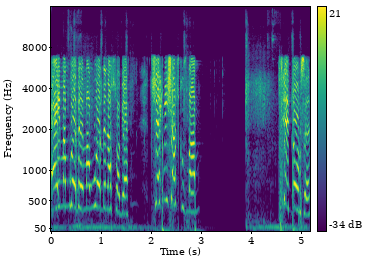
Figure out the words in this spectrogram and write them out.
Ej, mam łeby, mam łeby na sobie. Trzech misiaczków mam. Ty, dobrze.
